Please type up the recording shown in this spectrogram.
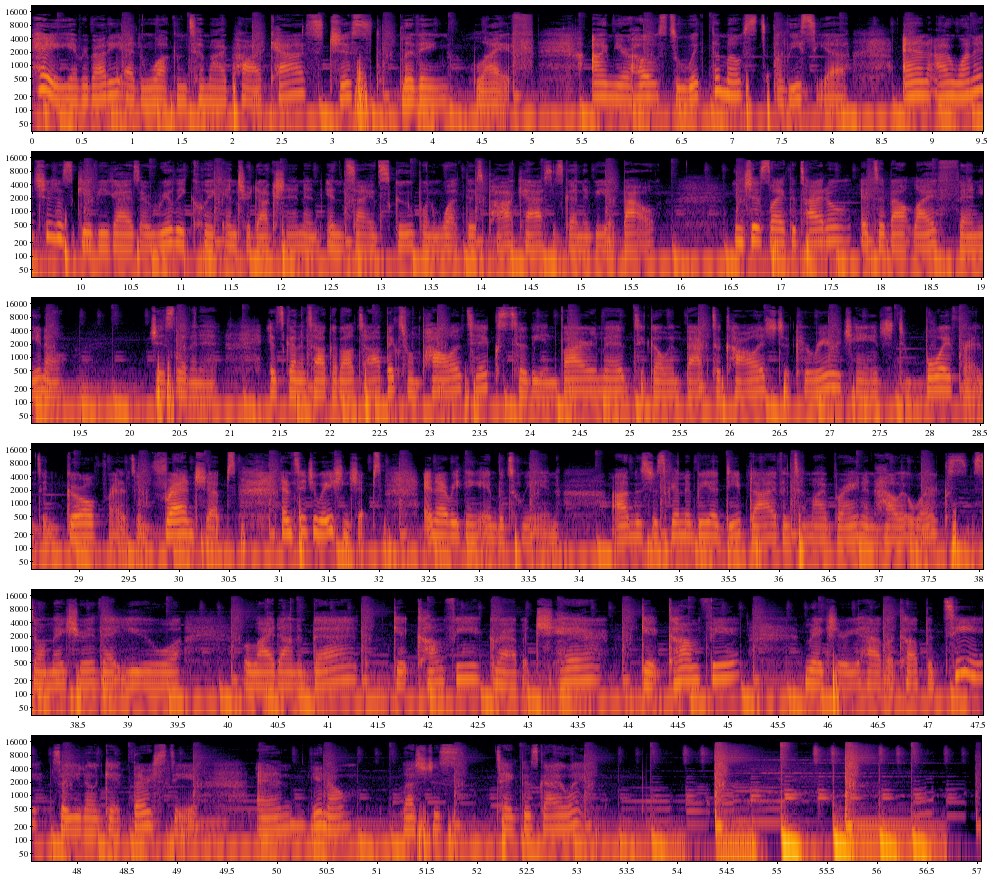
Hey, everybody, and welcome to my podcast, Just Living Life. I'm your host with the most, Alicia, and I wanted to just give you guys a really quick introduction and inside scoop on what this podcast is going to be about. And just like the title, it's about life and, you know, just living it. It's going to talk about topics from politics to the environment to going back to college to career change to boyfriends and girlfriends and friendships and situationships and everything in between. Um, it's just going to be a deep dive into my brain and how it works. So make sure that you lie down in bed, get comfy, grab a chair, get comfy. Make sure you have a cup of tea so you don't get thirsty. And, you know, let's just take this guy away.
